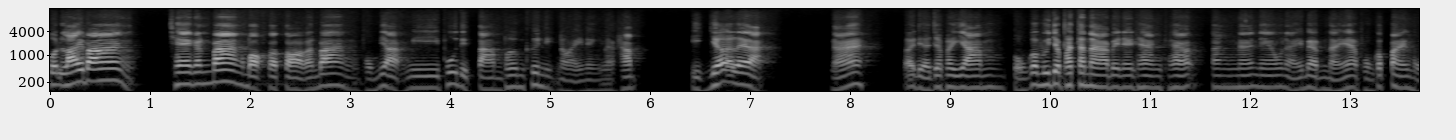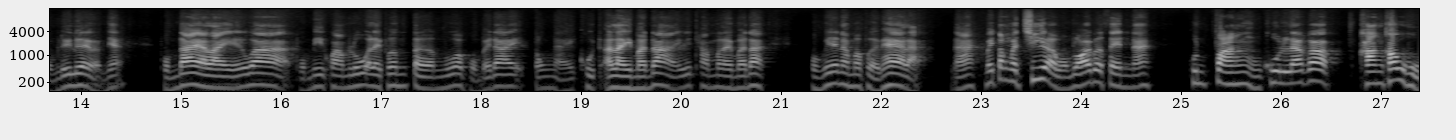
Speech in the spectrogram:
กดไลค์บ้าง แชร์กันบ้าง บอกต่อๆกันบ้าง ผมอยากมีผู้ติดตามเพิ่มขึ้นอีกหน่อยหนึ่งนะครับ อีกเยอะเลยล่ะ นะก็เดี๋ยวจะพยายาม ผมก็ไม่รู้จะพัฒนาไปในทางทางแนวไหนแบบไหนอะผมก็ไปผมเรื่อย ๆ แบบเนี้ย ผมได้อะไรหรือว่าผมมีความรู้อะไรเพิ่มเติมหรือว่าผมไปได้ตรงไหนขุดอะไรมาได้หรือทำอะไรมาได้ ผมก็จะนำมาเผยแพร่แหละนะไม่ต้องมาเชื่อผมร้อยเปอร์เซ็นต์นะคุณฟังของคุณแล้วก็คลังเข้าหู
